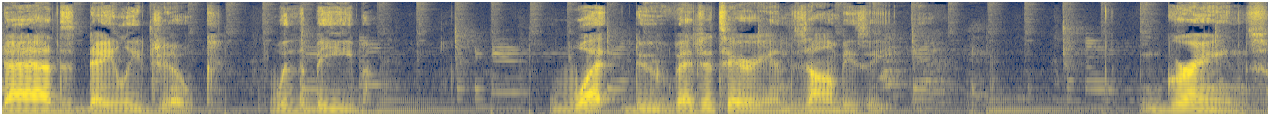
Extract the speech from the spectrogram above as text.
Dad's Daily Joke with the Beeb. What do vegetarian zombies eat? Grains.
